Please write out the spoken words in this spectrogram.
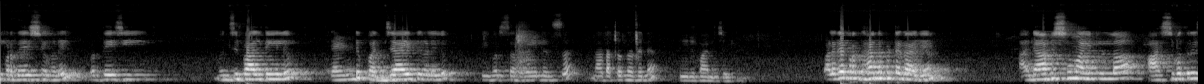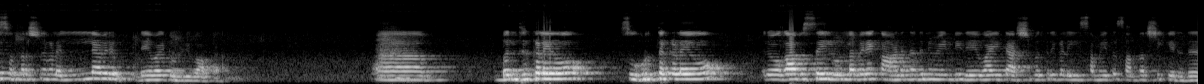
പ്രദേശങ്ങളിൽ പ്രത്യേകിച്ച് ഈ മുനിസിപ്പാലിറ്റിയിലും രണ്ട് പഞ്ചായത്തുകളിലും ഫീവർ സർവൈലൻസ് നടത്തുന്നതിന് തീരുമാനിച്ചിട്ടുണ്ട്. വളരെ പ്രധാനപ്പെട്ട കാര്യം അനാവശ്യമായിട്ടുള്ള ആശുപത്രി സന്ദർശനങ്ങൾ എല്ലാവരും ദയവായിട്ട് ഒഴിവാക്കണം. ബന്ധുക്കളെയോ സുഹൃത്തുക്കളെയോ രോഗാവസ്ഥയിലുള്ളവരെ കാണുന്നതിന് വേണ്ടി ദയവായിട്ട് ആശുപത്രികൾ ഈ സമയത്ത് സന്ദർശിക്കരുത്.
